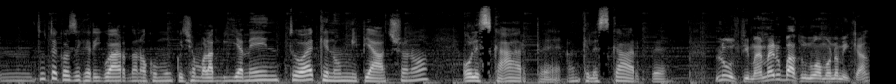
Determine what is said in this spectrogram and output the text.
mm, tutte cose che riguardano comunque diciamo l'abbigliamento eh, che non mi piacciono, o le scarpe, anche le scarpe. L'ultima, hai mai rubato un uomo o un'amica?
